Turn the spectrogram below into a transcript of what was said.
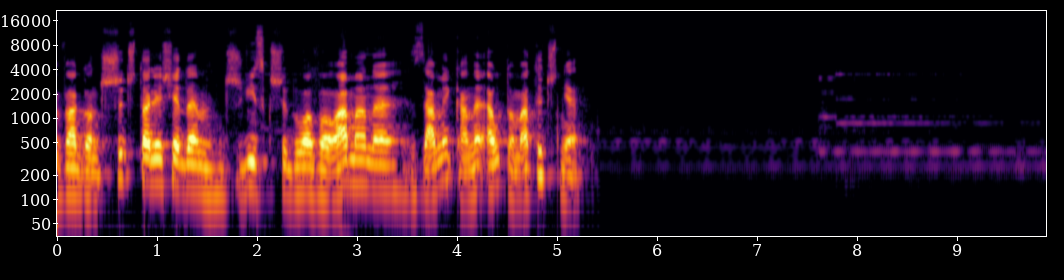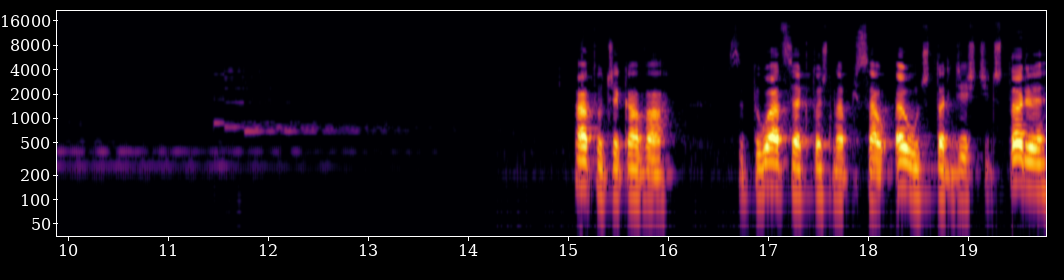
Wagon 347, drzwi skrzydłowo łamane, zamykane automatycznie. A tu ciekawa sytuacja. Ktoś napisał EU44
